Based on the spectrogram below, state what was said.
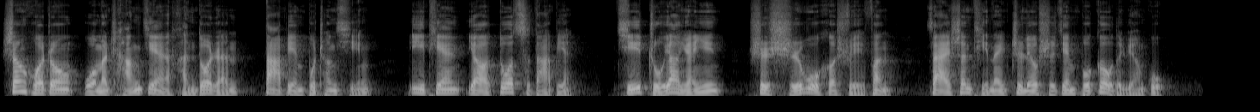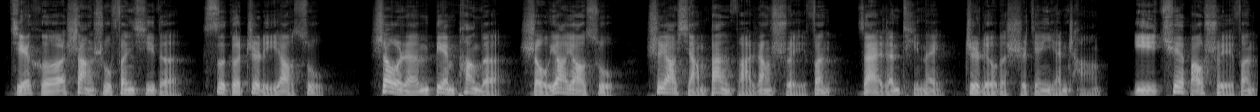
生活中，我们常见很多人大便不成形，一天要多次大便，其主要原因是食物和水分在身体内滞留时间不够的缘故。结合上述分析的。四个治理要素，瘦人变胖的首要要素是要想办法让水分在人体内滞留的时间延长，以确保水分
